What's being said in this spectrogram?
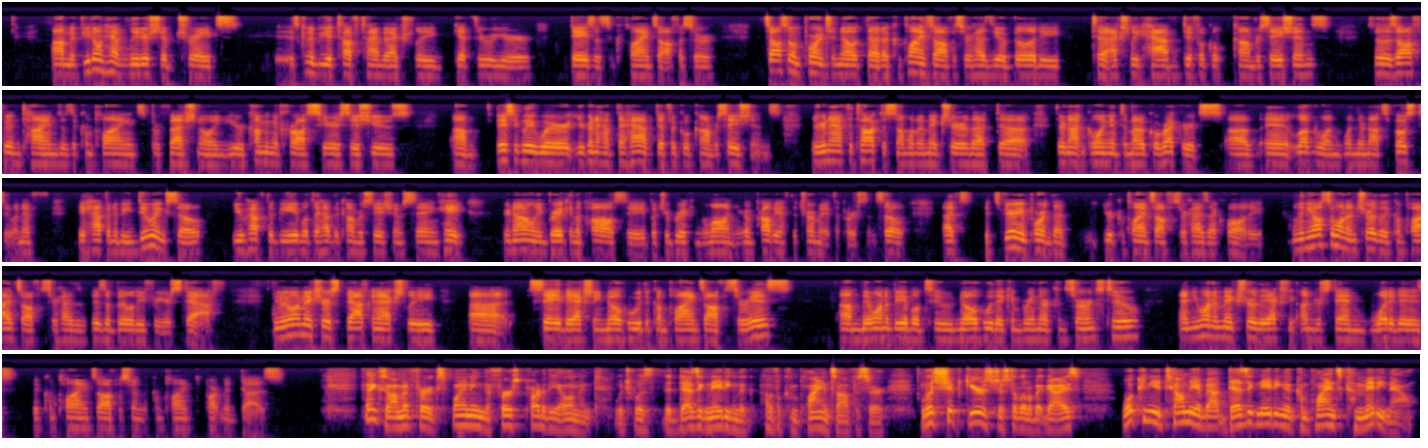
Um, if you don't have leadership traits, it's going to be a tough time to actually get through your days as a compliance officer. It's also important to note that a compliance officer has the ability to actually have difficult conversations so there's often times as a compliance professional you're coming across serious issues, um, basically where you're going to have to have difficult conversations. You're going to have to talk to someone and make sure that uh, they're not going into medical records of a loved one when they're not supposed to. And if they happen to be doing so, you have to be able to have the conversation of saying, hey, you're not only breaking the policy, but you're breaking the law, and you're going to probably have to terminate the person. So that's it's very important that your compliance officer has that quality. And then you also want to ensure that the compliance officer has visibility for your staff. You, know, you want to make sure staff can actually uh, say they actually know who the compliance officer is. Um, they want to be able to know who they can bring their concerns to, and you want to make sure they actually understand what it is the compliance officer and the compliance department does. Thanks, Ahmed, for explaining the first part of the element, which was the designating the, of a compliance officer. Let's shift gears just a little bit, guys. What can you tell me about designating a compliance committee now?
